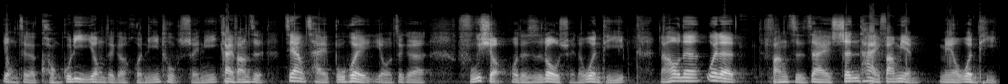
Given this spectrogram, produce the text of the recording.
用这个孔固力、用这个混凝土、水泥盖房子，这样才不会有这个腐朽或者是漏水的问题。然后呢，为了房子在生态方面没有问题，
